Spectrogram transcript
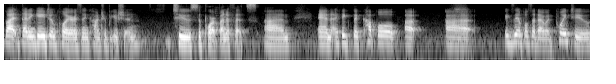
but that engage employers in contribution to support benefits. Um, and I think the couple uh, uh, examples that I would point to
